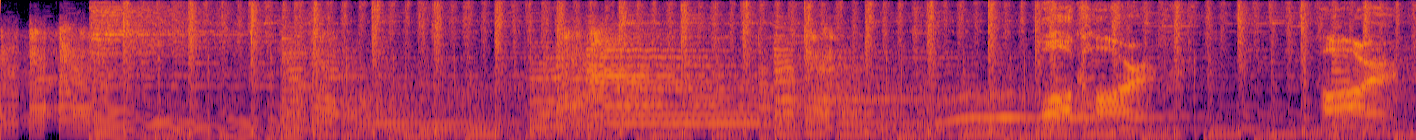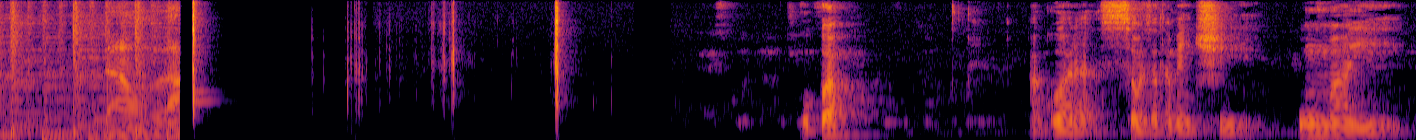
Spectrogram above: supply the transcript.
Walk hard, hard down. Opa, agora são exatamente uma e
